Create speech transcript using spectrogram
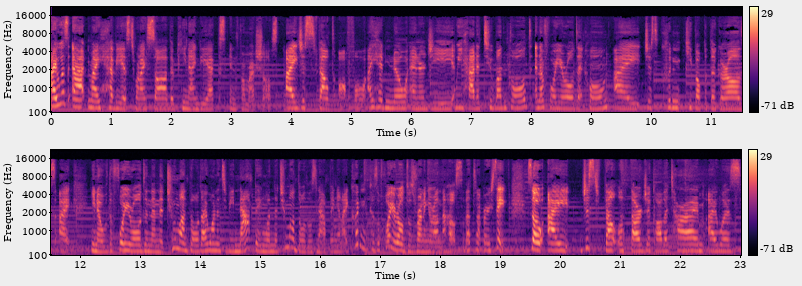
I was at my heaviest when I saw the P90X infomercials. I just felt awful. I had no energy. We had a two month old and a four year old at home. I just couldn't keep up with the girls. I, you know, the four year old and then the two month old, I wanted to be napping when the two month old was napping and I couldn't because the four year old was running around the house, so that's not very safe. So I just felt lethargic all the time. I was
